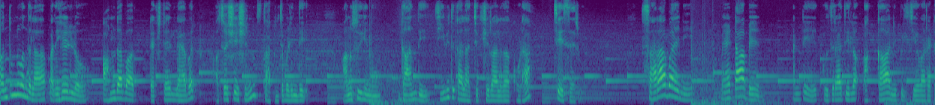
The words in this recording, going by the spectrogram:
పంతొమ్మిది వందల పదిహేడులో అహ్మదాబాద్ టెక్స్టైల్ లేబర్ అసోసియేషన్ స్థాపించబడింది. అనసూయను గాంధీ జీవితకాల అధ్యక్షురాలుగా కూడా చేశారు. సారాబాయిని మేటాబేన్ అంటే గుజరాతీలో అక్క అని పిలిచేవారట.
